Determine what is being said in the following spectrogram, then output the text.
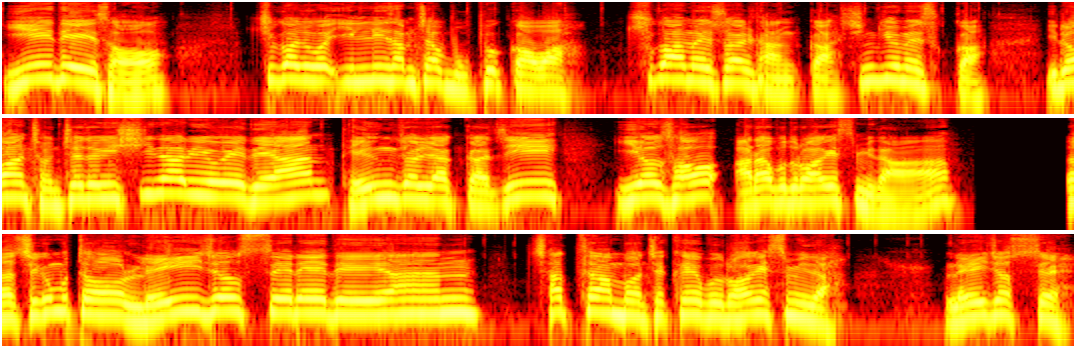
이에 대해서 추가적으로 1, 2, 3차 목표가와 추가 매수할 단가, 신규 매수가 이러한 전체적인 시나리오에 대한 대응 전략까지 이어서 알아보도록 하겠습니다. 자, 지금부터 레이저 셀에 대한 차트 한번 체크해 보도록 하겠습니다. 레이저셀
